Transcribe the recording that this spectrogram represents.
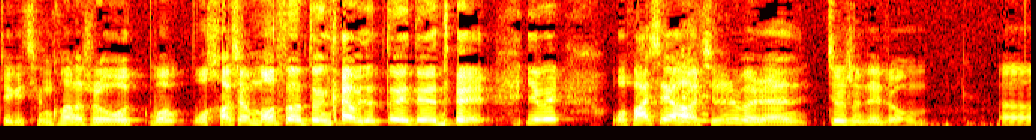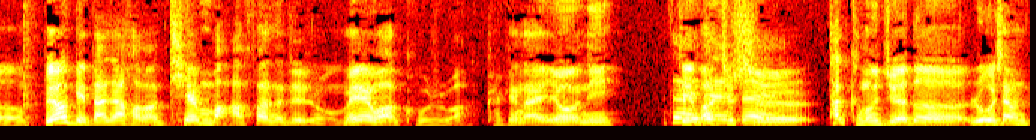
这个情况的时候，我我我好像茅塞顿开，我就对对对，因为我发现啊，其实日本人就是那种，呃，不要给大家好像添麻烦的这种，没有啊，哭是吧？卡克奈有你，对吧？就是他可能觉得，如果像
